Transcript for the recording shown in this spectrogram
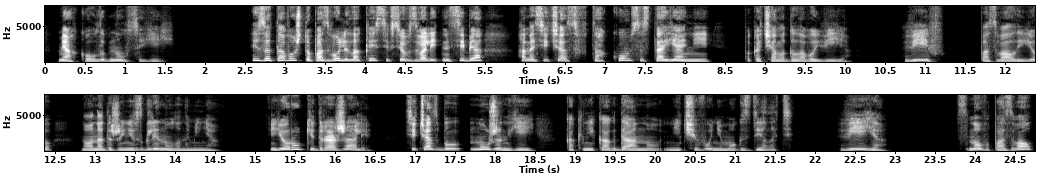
— мягко улыбнулся ей. Из-за того, что позволила Кэсси все взвалить на себя, она сейчас в таком состоянии, — покачала головой Вия. «Вив!» — позвал ее, но она даже не взглянула на меня. Ее руки дрожали. Сейчас был нужен ей, как никогда, но ничего не мог сделать. «Вия!» Снова позвал,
